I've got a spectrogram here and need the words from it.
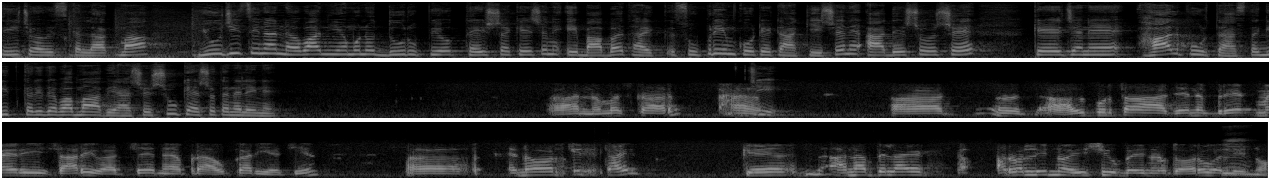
ઝી ચોવીસ કલાકમાં. યુજીસીના નવા નિયમોનો દુરુપયોગ થઈ શકે છે ને એ બાબત સુપ્રીમ કોર્ટે ટાંકી છે ને આદેશો છે કે જેને હાલ પૂરતા સ્થગિત કરી દેવામાં આવ્યા છે. શું કહેશો તેને લઈને? નમસ્કાર. જી. હાલ પૂરતા જેને બ્રેક મારી સારી વાત છે ને આપણે આવકારીએ છીએ. એનો અર્થ એ થાય કે આના પેલા એક અરવલ્લીનો ઇસ્યુ બન્યો હતો અરવલ્લીનો.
